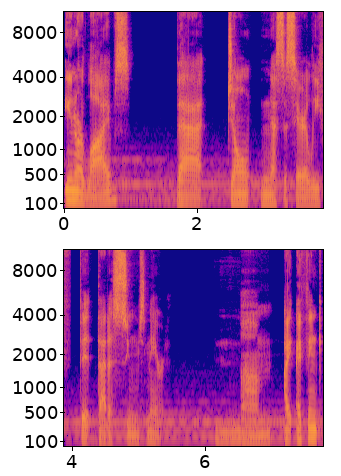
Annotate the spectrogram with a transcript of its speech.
in our lives that don't necessarily fit that assumed narrative. Mm-hmm. Um, I, I think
